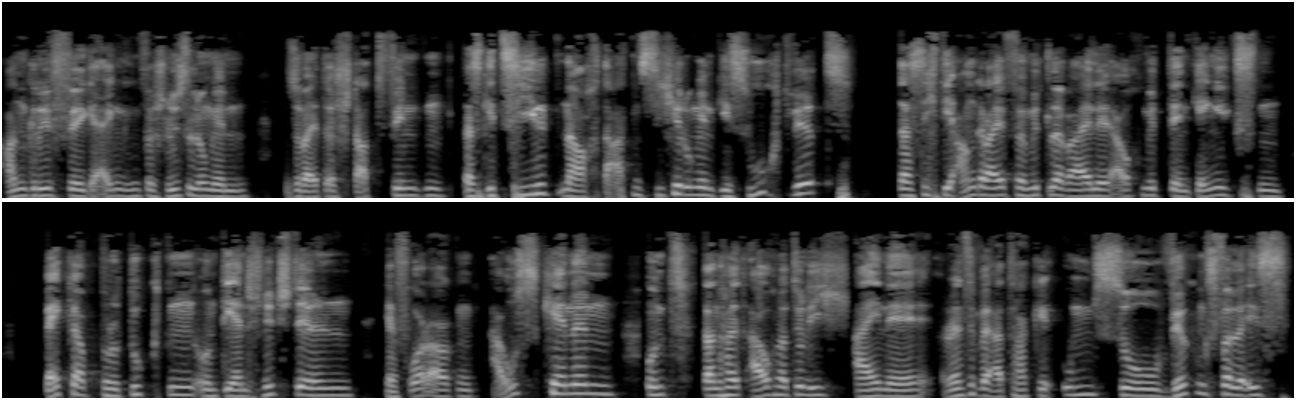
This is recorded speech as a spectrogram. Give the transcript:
Angriffe, die eigentlichen Verschlüsselungen und so weiter stattfinden, dass gezielt nach Datensicherungen gesucht wird, dass sich die Angreifer mittlerweile auch mit den gängigsten Backup-Produkten und deren Schnittstellen hervorragend auskennen und dann halt auch natürlich eine Ransomware-Attacke umso wirkungsvoller ist,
